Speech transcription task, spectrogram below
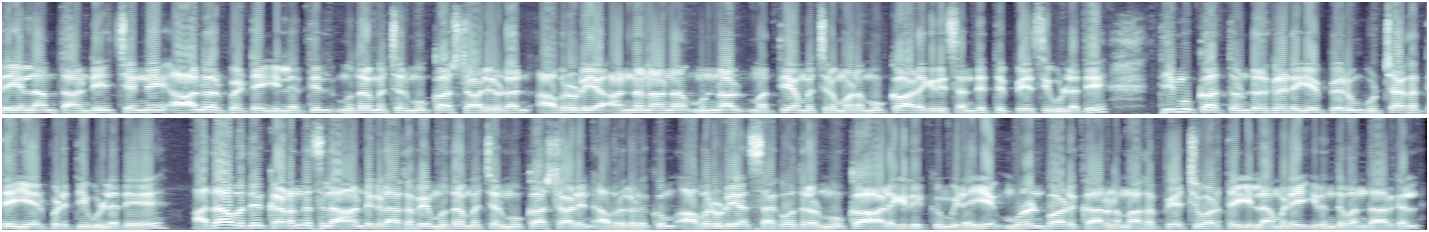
இதையெல்லாம் தாண்டி சென்னை ஆழ்வார்பேட்டை இல்லத்தில் முதலமைச்சர் மு ஸ்டாலினுடன் அவருடைய அண்ணனான முன்னாள் மத்திய அமைச்சருமான மு அழகிரி சந்தித்து பேசியுள்ளது. திமுக தொண்டர்களிடையே பெரும் உற்சாகத்தை ஏற்படுத்தி உள்ளது. அதாவது கடந்த சில ஆண்டுகளாகவே முதலமைச்சர் மு ஸ்டாலின் அவர்களுக்கும் அவருடைய சகோதரர் மு க அழகிரிக்கும் இடையே முரண்பாடு காரணமாக பேச்சுவார்த்தை இல்லாமலே இருந்து வந்தார்கள்.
